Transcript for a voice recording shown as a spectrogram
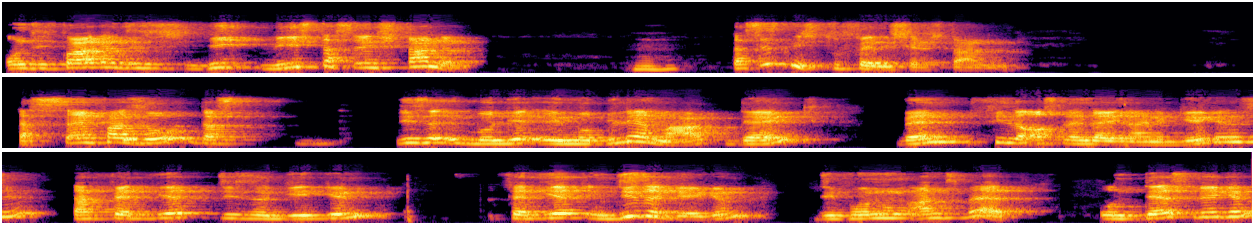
Und sie fragen sich, wie, wie ist das entstanden? Mhm. Das ist nicht zufällig entstanden. Das ist einfach so, dass dieser Immobilienmarkt denkt, wenn viele Ausländer in einer Gegend sind, dann verliert diese Gegend, verliert in dieser Gegend die Wohnung ans Wert. Und deswegen,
